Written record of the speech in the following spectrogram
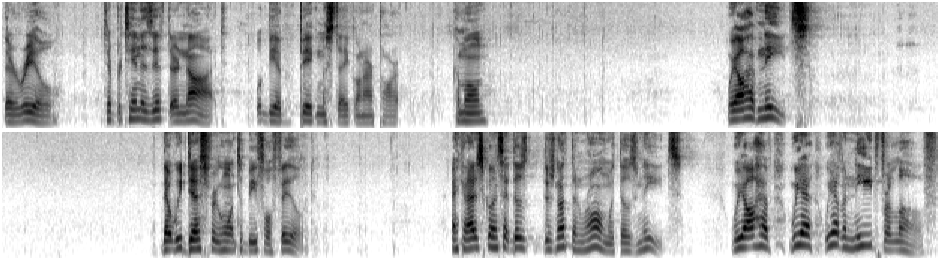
they're real. To pretend as if they're not would be a big mistake on our part. Come on. We all have needs that we desperately want to be fulfilled. And can I just go and say, there's, there's nothing wrong with those needs. We all have, we have, we have a need for love.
